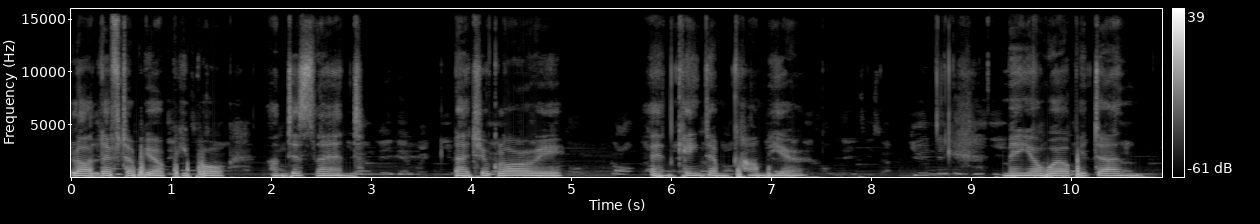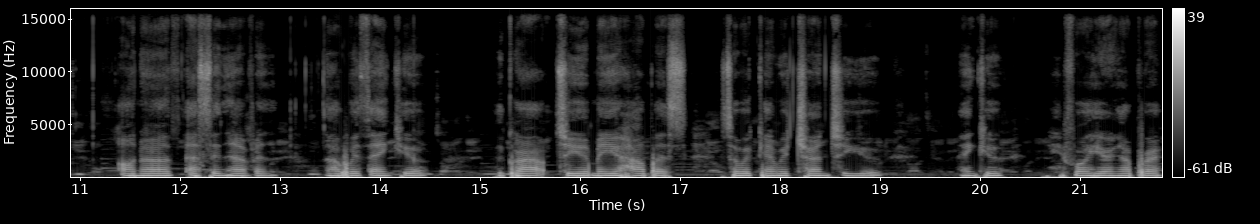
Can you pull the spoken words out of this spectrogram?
Lord, lift up your people on this land. Let your glory and kingdom come here. May your will be done on earth as in heaven. Lord, we thank you. We cry out to you. May you help us so we can return to you. Thank you for hearing our prayer.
